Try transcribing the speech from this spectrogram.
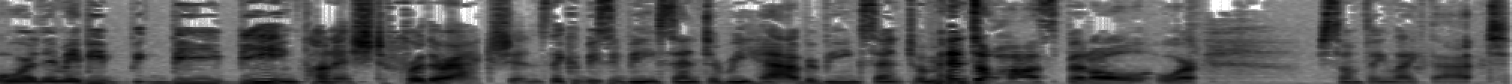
or they may be, be being punished for their actions. They could be being sent to rehab or being sent to a mental hospital or something like that.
